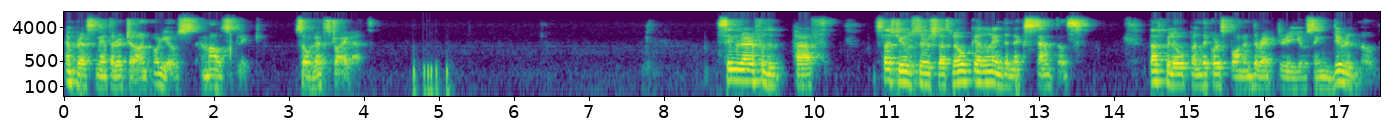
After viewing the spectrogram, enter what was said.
and press meta return or use a mouse click. So let's try that. Similar for the path slash user slash local in the next sentence. That will open the corresponding directory using dired mode.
